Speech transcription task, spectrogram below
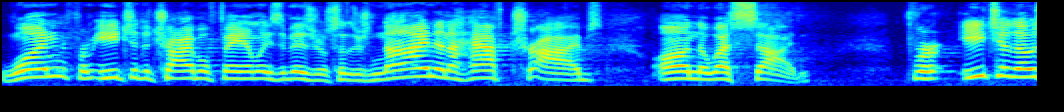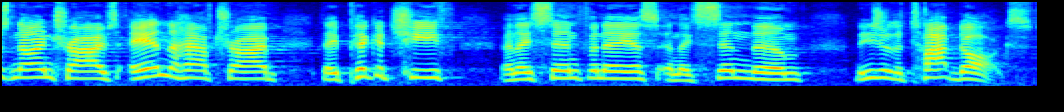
one from each of the tribal families of Israel. So there's nine and a half tribes on the west side. For each of those nine tribes and the half tribe, they pick a chief and they send Phinehas and they send them. These are the top dogs.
